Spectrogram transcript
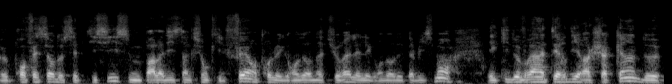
euh, professeur de scepticisme par la distinction qu'il fait entre les grandeurs naturelles et les grandeurs d'établissement, et qui devrait interdire à chacun de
